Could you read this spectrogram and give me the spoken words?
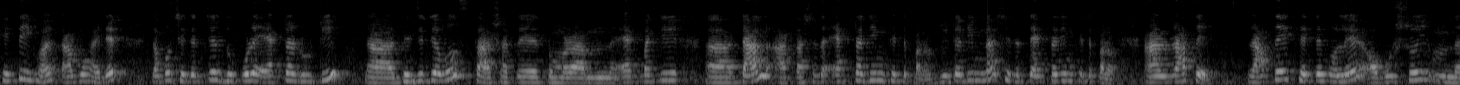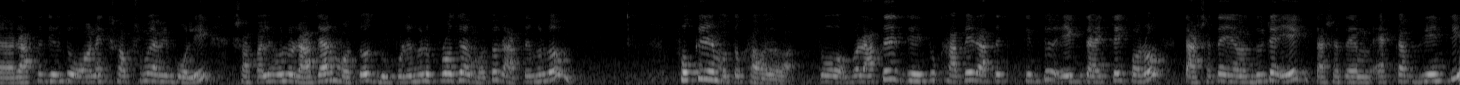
খেতেই হয় কার্বোহাইড্রেট তখন সেক্ষেত্রে দুপুরে একটা রুটি আর ভেজিটেবলস তার সাথে তোমরা এক বাটি ডাল আর তার সাথে একটা ডিম খেতে পারো। দুইটা ডিম না, সেক্ষেত্রে একটা ডিম খেতে পারো। আর রাতে রাতে খেতে হলে অবশ্যই রাতে যেহেতু অনেক সবসময় আমি বলি, সকালে হলো রাজার মতো, দুপুরে হলো প্রজার মতো, রাতে হলো ফকিরের মতো খাওয়া দাওয়া। তো রাতে যেহেতু খাবে, রাতে কিন্তু এগ ডায়েটটাই করো। তার সাথে দুইটা এগ তার সাথে এক কাপ গ্রিন টি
